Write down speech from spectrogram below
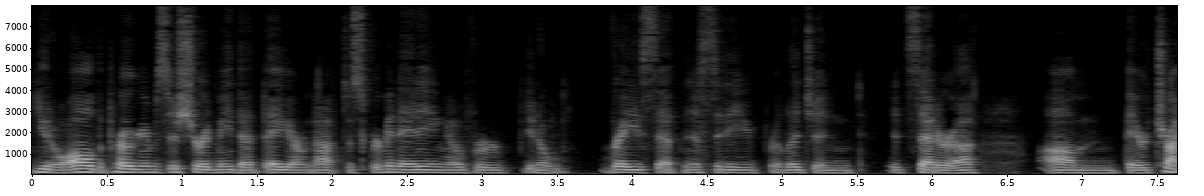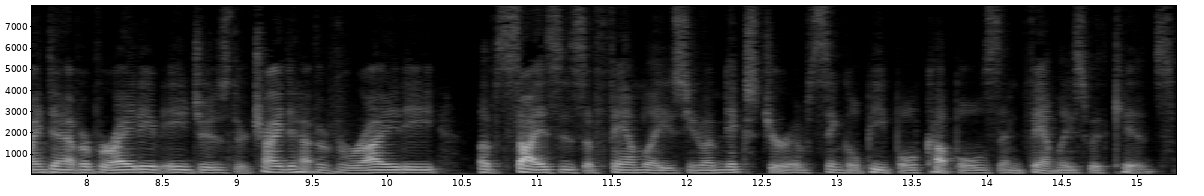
you know, all the programs assured me that they are not discriminating over, you know, race, ethnicity, religion, etc. Um, they're trying to have a variety of ages. They're trying to have a variety of sizes of families, you know, a mixture of single people, couples, and families with kids.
